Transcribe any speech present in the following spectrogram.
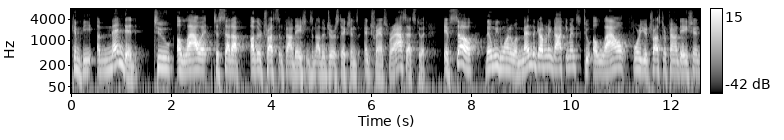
can be amended to allow it to set up other trusts and foundations in other jurisdictions and transfer assets to it. If so, then we'd want to amend the governing documents to allow for your trust or foundation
